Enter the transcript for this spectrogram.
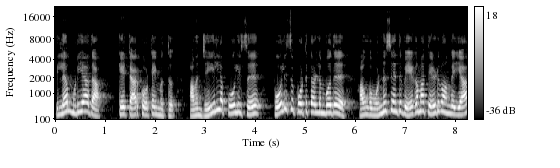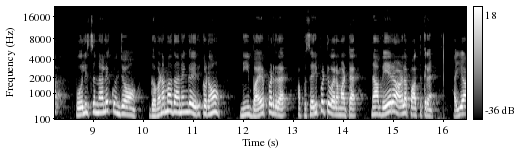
இல்லை முடியாதா? கேட்டார் கோட்டை முத்து அவன் ஜெயிலில் போலீஸு. போலீஸு போட்டு தள்ளும்போது அவங்க ஒன்று சேர்ந்து வேகமாக தேடுவாங்க ஐயா போலீஸுனாலே கொஞ்சம் கவனமாக தானேங்க இருக்கணும். நீ பயப்படுற. அப்போ சரிப்பட்டு வரமாட்டேன் நான் வேற ஆளை பார்த்துக்கிறேன் ஐயா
